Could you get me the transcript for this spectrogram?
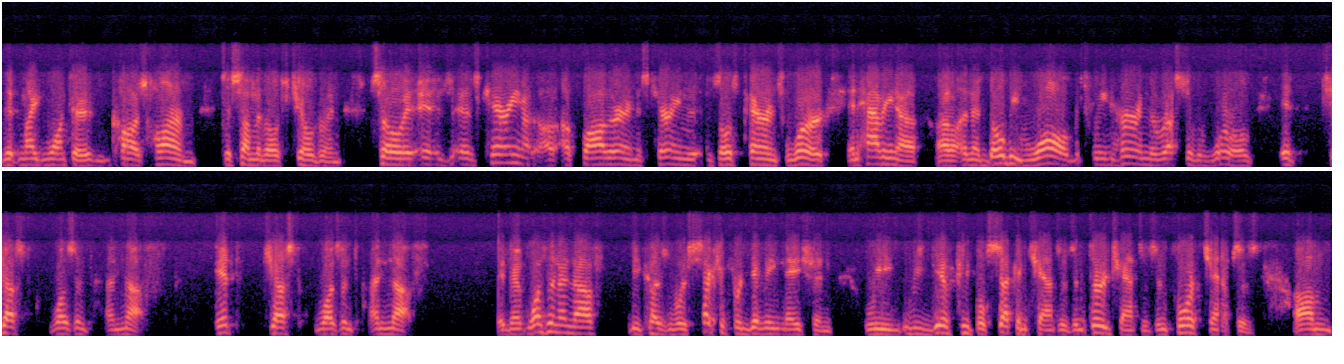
that might want to cause harm to some of those children. So as, as caring a, a father and as caring as those parents were, and having a, a an adobe wall between her and the rest of the world, it just wasn't enough. It just wasn't enough. And it wasn't enough because we're such a forgiving nation. We we give people second chances and third chances and fourth chances. Um,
